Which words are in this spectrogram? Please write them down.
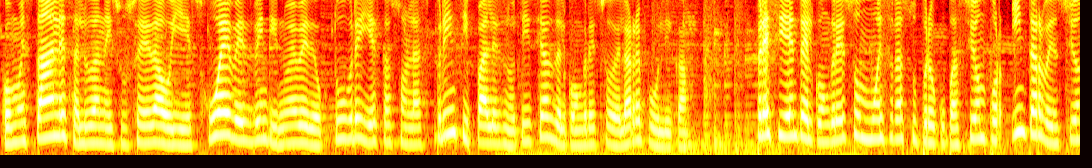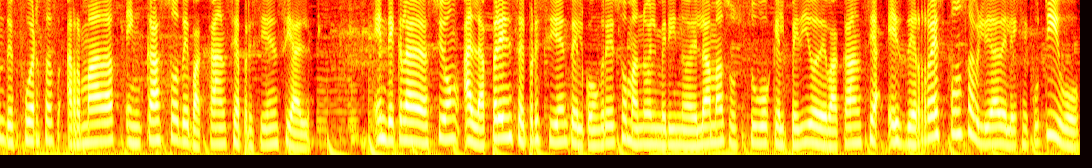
¿Cómo están? Les saludan y suceda. Hoy es jueves 29 de octubre y estas son las principales noticias del Congreso de la República. Presidente del Congreso muestra su preocupación por intervención de Fuerzas Armadas en caso de vacancia presidencial. En declaración a la prensa, el presidente del Congreso, Manuel Merino de Lama, sostuvo que el pedido de vacancia es de responsabilidad del Ejecutivo.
